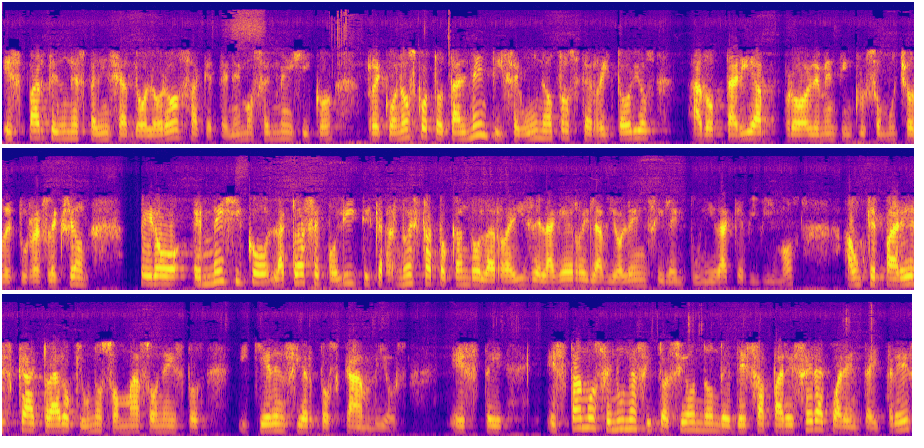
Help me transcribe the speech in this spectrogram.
Es parte de una experiencia dolorosa que tenemos en México, reconozco totalmente y según otros territorios adoptaría probablemente incluso mucho de tu reflexión, pero en México la clase política no está tocando la raíz de la guerra y la violencia y la impunidad que vivimos, aunque parezca claro que unos son más honestos y quieren ciertos cambios. Este, estamos en una situación donde desaparecer a 43,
